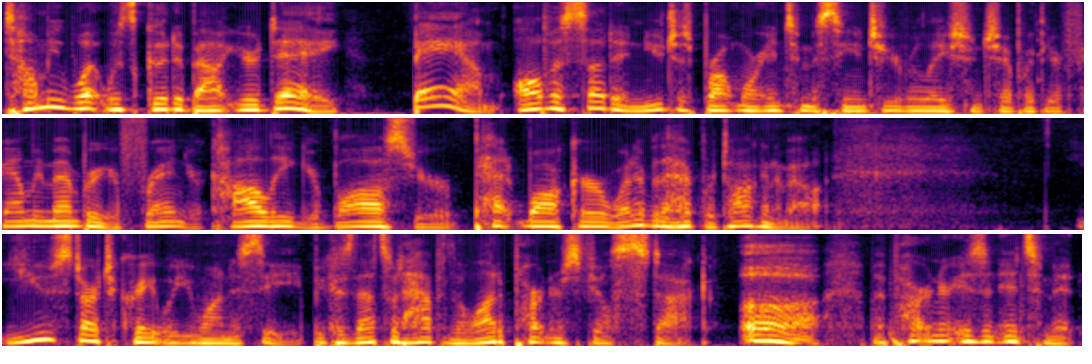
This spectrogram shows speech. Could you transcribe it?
Tell me what was good about your day. Bam, all of a sudden, you just brought more intimacy into your relationship with your family member, your friend, your colleague, your boss, your pet walker, whatever the heck we're talking about you start to create what you want to see because that's what happens. A lot of partners feel stuck. Oh, my partner isn't intimate.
